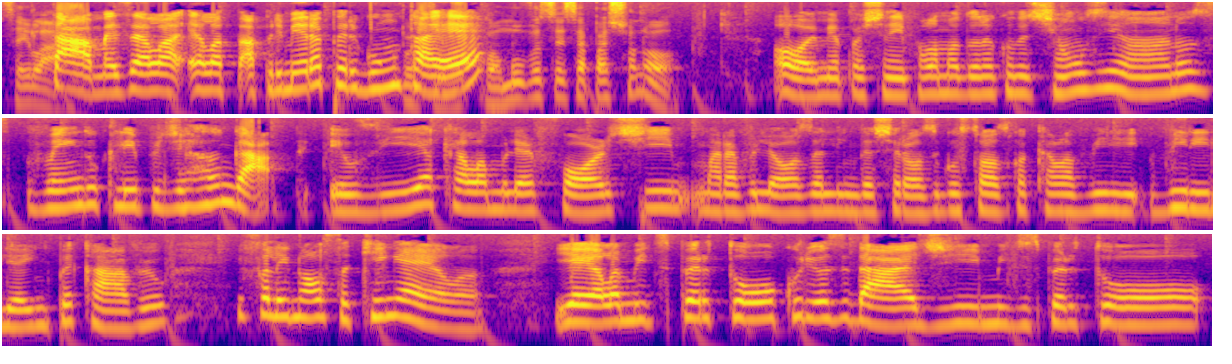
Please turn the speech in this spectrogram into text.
sei lá. Tá, mas ela, ela, a primeira pergunta Porque é... Como você se apaixonou? Ó, eu me apaixonei pela Madonna quando eu tinha 11 anos, vendo o clipe de Hang Up. Eu vi aquela mulher forte, maravilhosa, linda, cheirosa e gostosa, com aquela vi- virilha impecável. E falei, nossa, quem é ela? E aí ela me despertou curiosidade, me despertou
